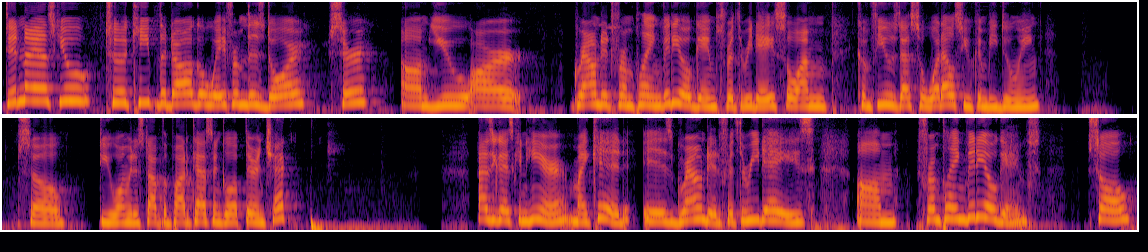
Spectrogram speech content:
Didn't I ask you to keep the dog away from this door, sir? Um, you are grounded from playing video games for three days, so I'm confused as to what else you can be doing. So, do you want me to stop the podcast and go up there and check? As you guys can hear, my kid is grounded for three days um, from playing video games. So,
